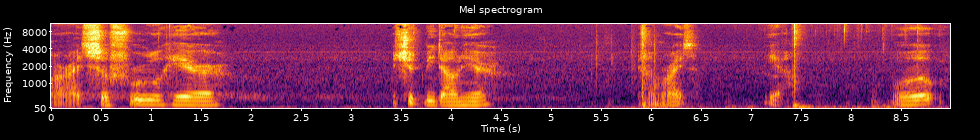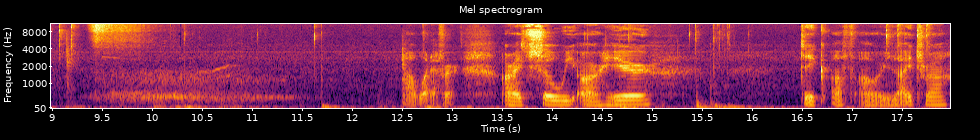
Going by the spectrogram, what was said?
Alright, so through here. It should be down here. If I'm right. Yeah. Whoa. Whatever. Alright, so we are here. Take off our elytra.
